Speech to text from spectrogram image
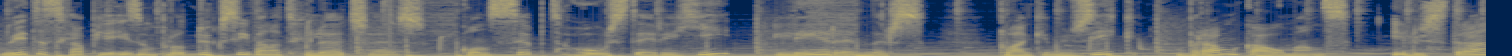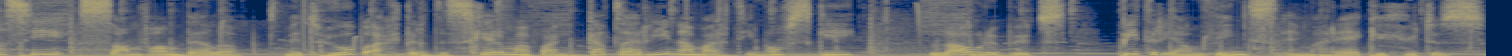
Wetenschapje is een productie van het Geluidshuis. Concept, host en regie Leen Renders. Klank en muziek Bram Kouwmans. Illustratie Sam van Bellen. Met hulp achter de schermen van Katarina Martinovski, Laure Buts, Pieter-Jan Vinks en Marijke Guttes.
